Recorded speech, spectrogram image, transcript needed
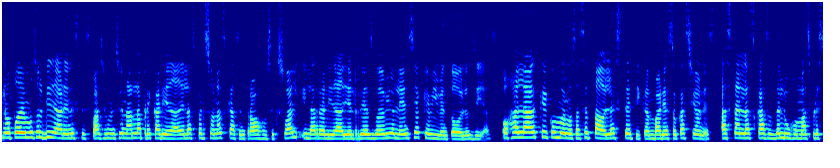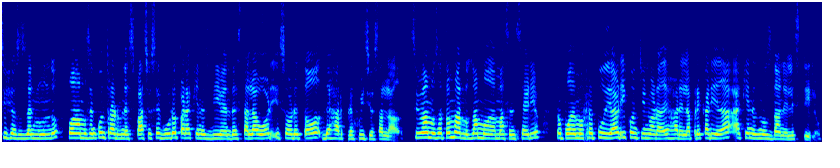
no podemos olvidar en este espacio mencionar la precariedad de las personas que hacen trabajo sexual y la realidad y el riesgo de violencia que viven todos los días. Ojalá que como hemos aceptado la estética en varias ocasiones, hasta en las casas de lujo más prestigiosas del mundo, podamos encontrar un espacio seguro para quienes viven de esta labor y sobre todo dejar prejuicios al lado. Si vamos a tomarnos la moda más en serio, no podemos repudiar y continuar a dejar en la precariedad a quienes nos dan el estilo.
